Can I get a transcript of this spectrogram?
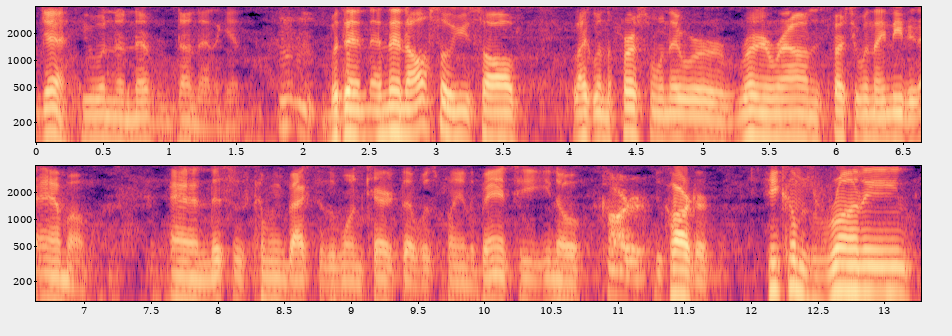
Yeah, he wouldn't have never done that again. But then, and then also you saw, like when the first one they were running around, especially when they needed ammo. And this is coming back to the one character that was playing the Banshee. You know, Carter. Carter. He comes running,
